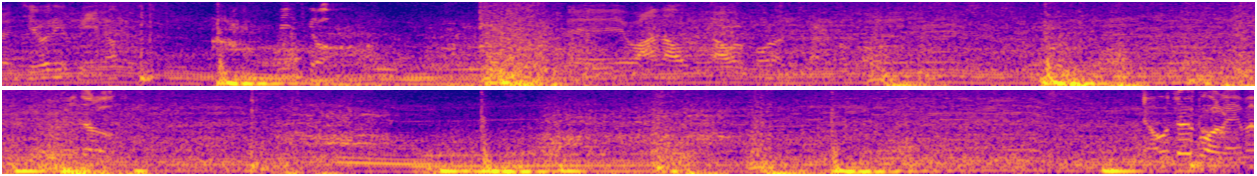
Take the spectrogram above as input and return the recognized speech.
上次嗰條片咯，邊個？誒玩扭扭保輪場嗰個，邊度路？有追過你咩？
